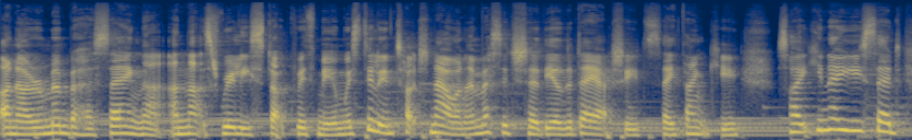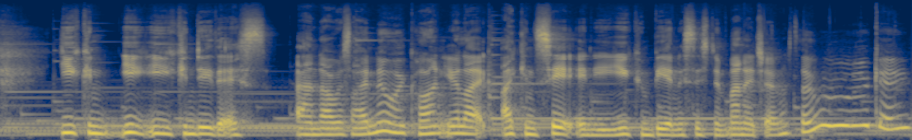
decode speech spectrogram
and I remember her saying that, and that's really stuck with me. And we're still in touch now. And I messaged her the other day actually to say thank you. It's like you know, you said you can you you can do this, and I was like, no, I can't. You're like, I can see it in you. You can be an assistant manager. Okay.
